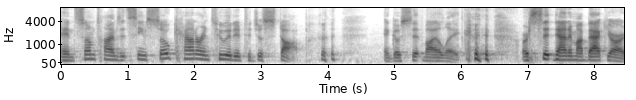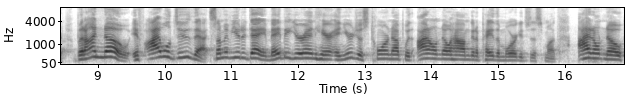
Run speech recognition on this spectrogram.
And sometimes it seems so counterintuitive to just stop. and go sit by a lake or sit down in my backyard. But I know if I will do that, some of you today, maybe you're in here and you're just torn up with, I don't know how I'm going to pay the mortgage this month. I don't know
